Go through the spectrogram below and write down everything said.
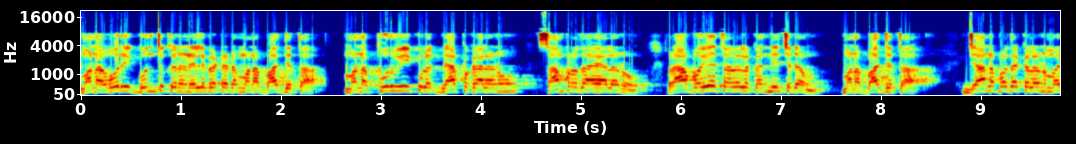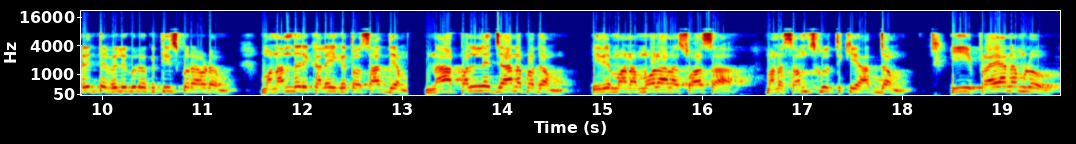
మన ఊరి గొంతుకను నిలబెట్టడం మన బాధ్యత. మన పూర్వీకుల జ్ఞాపకాలను సాంప్రదాయాలను రాబోయే తరాలకు అందించడం మన బాధ్యత. జానపద కళను మరింత వెలుగులోకి తీసుకురావడం మనందరి కలయికతో సాధ్యం. నా పల్లె జానపదం ఇది మన మూలాల శ్వాస మన సంస్కృతికి అద్దం. ఈ ప్రయాణంలో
